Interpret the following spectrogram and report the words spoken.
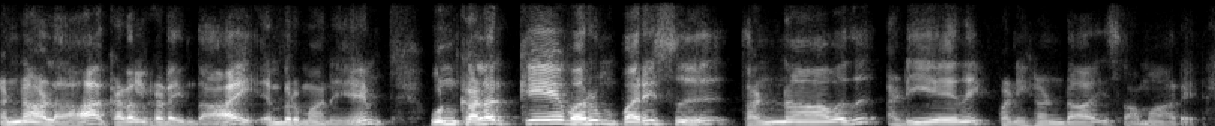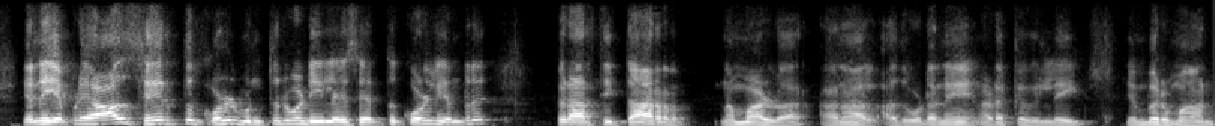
கண்ணாளா கடல் கடைந்தாய் எம்பெருமானே உன் கலர்க்கே வரும் பரிசு தன்னாவது அடியேனை பணிகண்டாய் சமாரே என்னை எப்படியாவது சேர்த்துக்கொள் உன் திருவடியிலே சேர்த்துக்கொள் என்று பிரார்த்தித்தார் நம்மாழ்வார். ஆனால் அது உடனே நடக்கவில்லை. எம்பெருமான்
